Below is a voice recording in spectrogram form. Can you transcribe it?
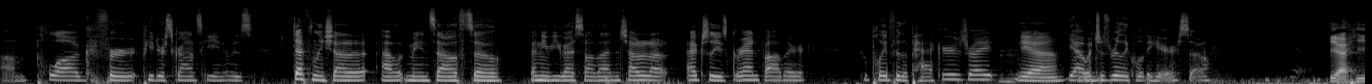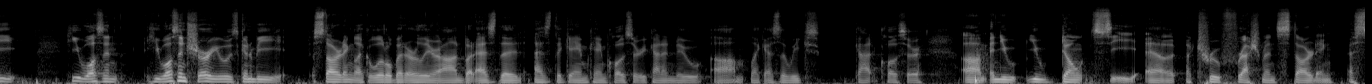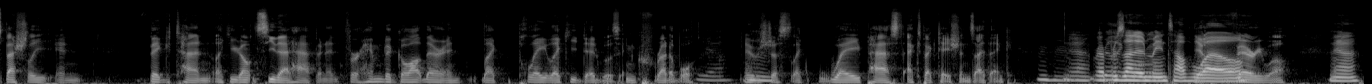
um plug for peter skoronski and it was definitely shout out maine south. So if any of you guys saw that and shouted out actually his grandfather who played for the packers right? Yeah. yeah which Mhm. is really cool to hear so. Yeah, Yeah, he he wasn't he wasn't sure he was going to be starting like a little bit earlier on, but as the as the game came closer, he kind of knew um, like as the weeks got closer, um, and you you don't see a, a true freshman starting, especially in Big Ten. Like you don't see that happen, and for him to go out there and like play like he did was incredible. yeah It was Mhm. just like way past expectations. I think. mm-hmm. Yeah, represented Maine South Yeah, well. very well. Yeah.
